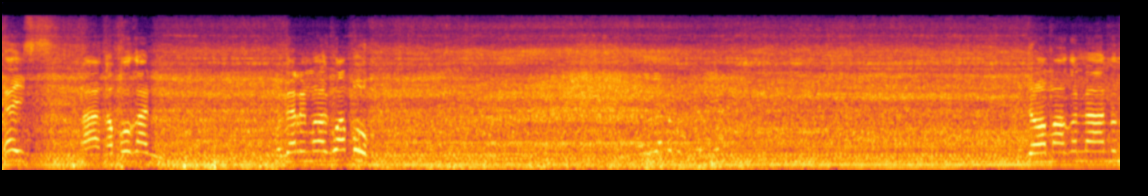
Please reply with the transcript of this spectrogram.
Guys, nakakapukan. Lugar rin mga gwapo. Medyo amakan na nun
